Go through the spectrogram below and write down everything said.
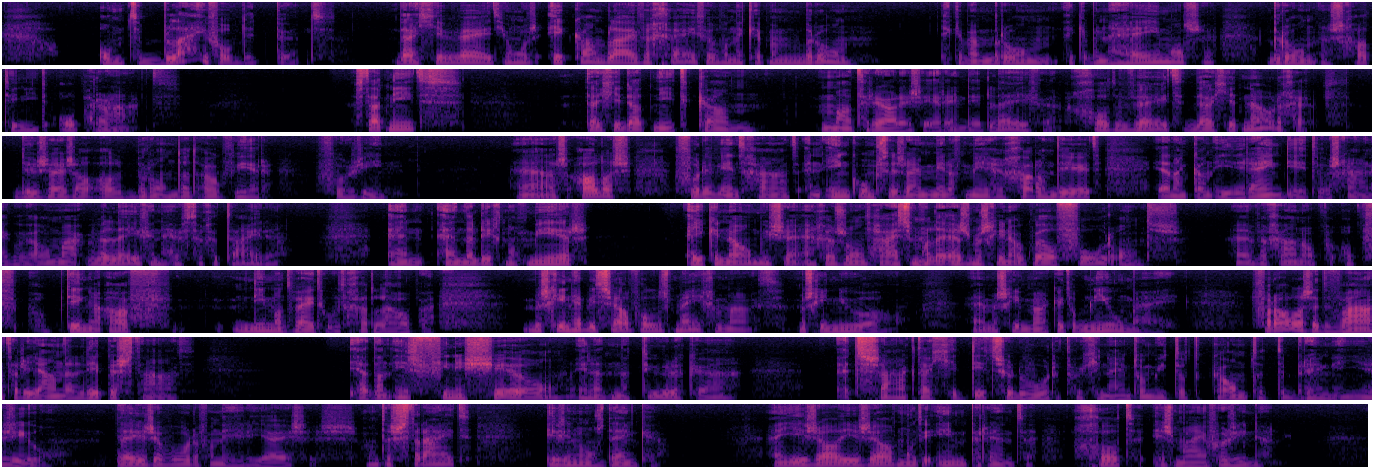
om te blijven op dit punt. Dat je weet, jongens, ik kan blijven geven, want ik heb een bron. Ik heb een bron. Ik heb een hemelse bron, een schat die niet opraakt. Staat niet dat je dat niet kan materialiseren in dit leven. God weet dat je het nodig hebt. Dus hij zal als bron dat ook weer voorzien als alles voor de wind gaat en inkomsten zijn min of meer gegarandeerd, ja, dan kan iedereen dit waarschijnlijk wel. Maar we leven in heftige tijden. En, en er ligt nog meer economische en gezondheidsmalaise misschien ook wel voor ons. We gaan op, op, op dingen af. Niemand weet hoe het gaat lopen. Misschien heb je het zelf al eens meegemaakt. Misschien nu al. En misschien maak je het opnieuw mee. Vooral als het water je aan de lippen staat. Ja, dan is financieel in het natuurlijke het zaak dat je dit soort woorden tot je neemt om je tot kalmte te brengen in je ziel. deze woorden van de Heer Jezus. Want de strijd is in ons denken. En je zal jezelf moeten inprenten. God is mijn voorziener.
